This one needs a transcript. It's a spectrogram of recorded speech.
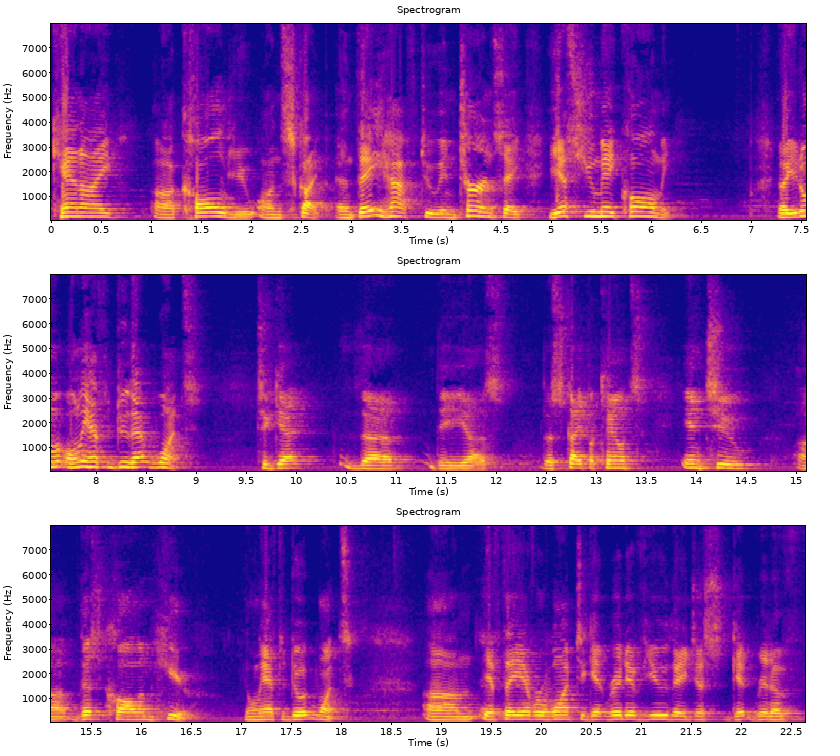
can I uh, call you on Skype? And they have to in turn say, yes, you may call me. Now you don't only have to do that once to get the the uh, the Skype accounts into uh, this column here. You only have to do it once. Um, if they ever want to get rid of you, they just get rid of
